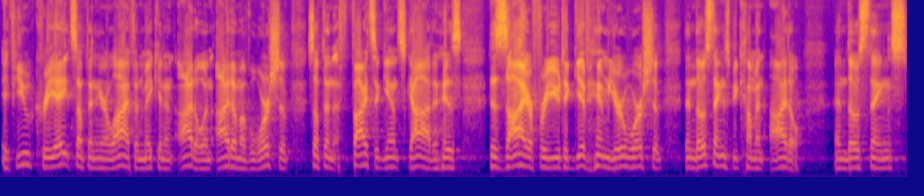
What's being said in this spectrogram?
If you create something in your life and make it an idol, an item of worship, something that fights against God and His desire for you to give Him your worship, then those things become an idol. And those things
